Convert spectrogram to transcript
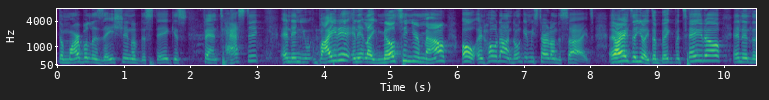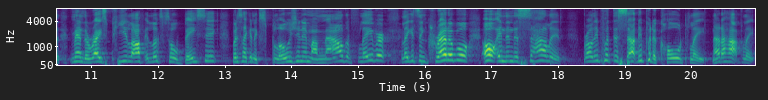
The marbleization of the steak is fantastic. And then you bite it and it like melts in your mouth. Oh, and hold on, don't get me started on the sides. All right, so you like the baked potato and then the man, the rice pilaf. It looks so basic, but it's like an explosion in my mouth of flavor. Like it's incredible. Oh, and then the salad. Bro, they put this out, they put a cold plate, not a hot plate.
